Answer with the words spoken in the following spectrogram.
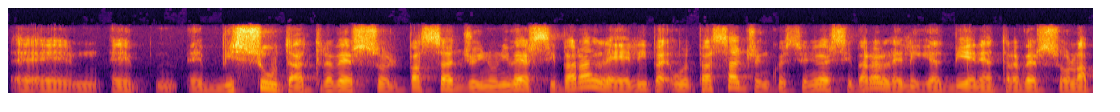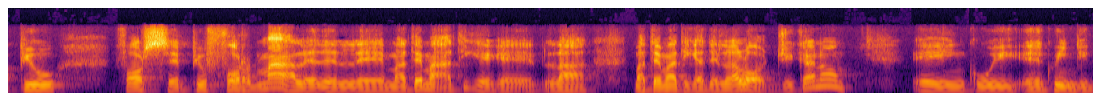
è, è, è, vissuta attraverso il passaggio in universi paralleli, passaggio in questi universi paralleli che avviene attraverso la più forse più formale delle matematiche, che è la matematica della logica, no? e in cui eh, quindi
